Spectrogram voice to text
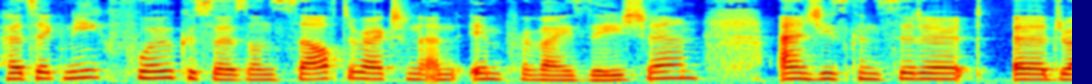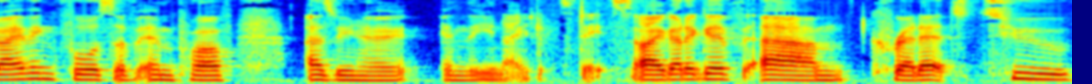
Her technique focuses on self direction and improvisation, and she's considered a driving force of improv, as we know, in the United States. So I gotta give um, credit to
